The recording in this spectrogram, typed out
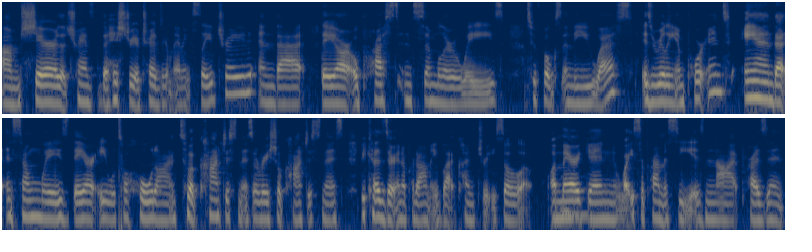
um, share the trans the history of transatlantic slave trade and that they are oppressed in similar ways to folks in the U.S. is really important, and that in some ways they are able to hold on to a consciousness, a racial consciousness, because they're in a predominantly Black country. So American mm-hmm. white supremacy is not present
